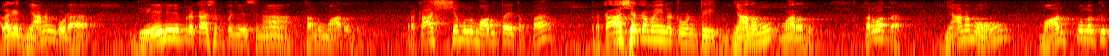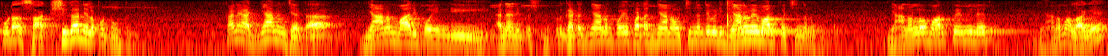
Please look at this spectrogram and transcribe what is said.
అలాగే జ్ఞానం కూడా దేనిని ప్రకాశింపజేసినా తను మారదు. ప్రకాశ్యములు మారుతాయి తప్ప ప్రకాశకమైనటువంటి జ్ఞానము మారదు. తర్వాత జ్ఞానము మార్పులకు కూడా సాక్షిగా నిలబడి ఉంటుంది. కానీ అజ్ఞానం చేత జ్ఞానం మారిపోయింది అని అనిపిస్తుంది. ఇప్పుడు ఘట జ్ఞానం పోయి పటజ్ఞానం వచ్చిందంటే వీడి జ్ఞానమే మార్పు వచ్చింది అనుకుంటాడు జ్ఞానంలో మార్పు ఏమీ లేదు. జ్ఞానం అలాగే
